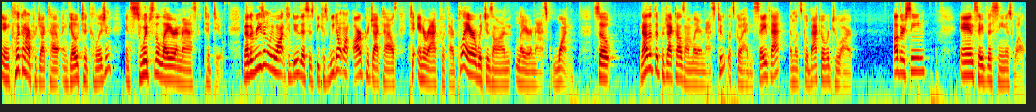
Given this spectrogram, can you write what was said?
and click on our projectile and go to collision and switch the layer and mask to 2. Now the reason we want to do this is because we don't want our projectiles to interact with our player, which is on layer and mask 1. So now that the projectile is on layer mask 2, let's go ahead and save that. And let's go back over to our other scene and save this scene as well.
